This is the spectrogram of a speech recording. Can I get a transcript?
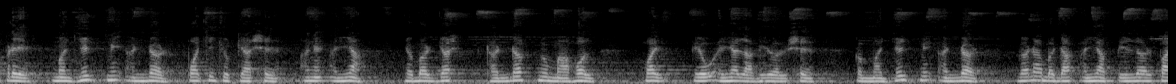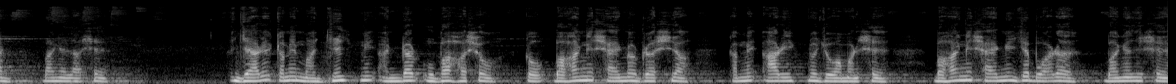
આપણે મસ્જિદની અંદર પહોંચી ચૂક્યા છે અને અહીંયા જબરદસ્ત ઠંડકનો માહોલ હોય તેવું અહીંયા લાગી રહ્યું છે. તો મસ્જિદની અંદર ઘણા બધા અહીંયા પિલર પણ બનેલા છે. જ્યારે તમે મસ્જિદની અંદર ઊભા હશો, તો બહારની સાઈડનું દ્રશ્ય તમને આ રીતનું જોવા મળશે. બહારની સાઈડની જે બોર્ડર બનેલી છે,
